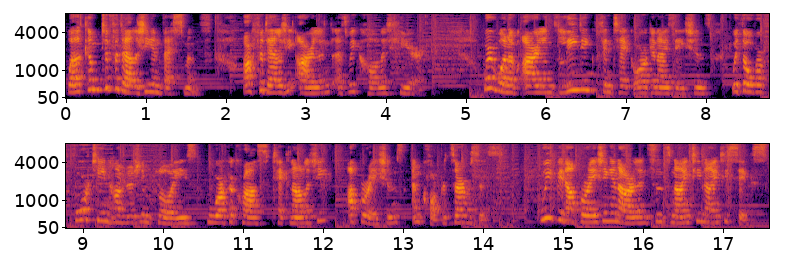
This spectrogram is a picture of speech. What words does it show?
Welcome to Fidelity Investments, or Fidelity Ireland as we call it here. We're one of Ireland's leading fintech organisations with over 1,400 employees who work across technology, operations and corporate services. We've been operating in Ireland since 1996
